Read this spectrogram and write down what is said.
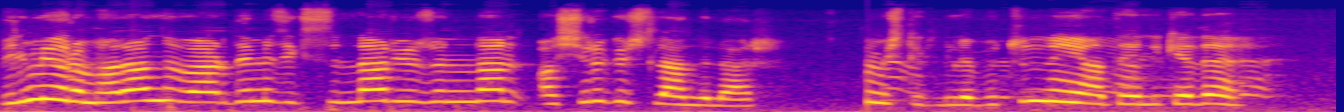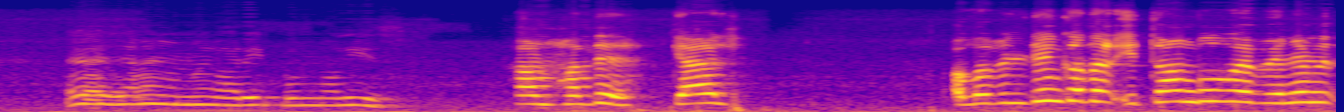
Bilmiyorum, herhalde verdiğimiz iksirler yüzünden aşırı güçlendiler. Bilmiştik bile, bütün dünya tehlikede. Evet hemen onları arayıp bulmalıyız. Tamam hadi gel. Alabildiğin kadar itham bul ve benim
